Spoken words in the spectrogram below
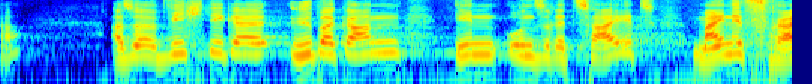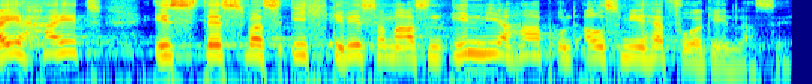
Ja? Also ein wichtiger Übergang in unsere Zeit. Meine Freiheit ist das, was ich gewissermaßen in mir habe und aus mir hervorgehen lasse.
